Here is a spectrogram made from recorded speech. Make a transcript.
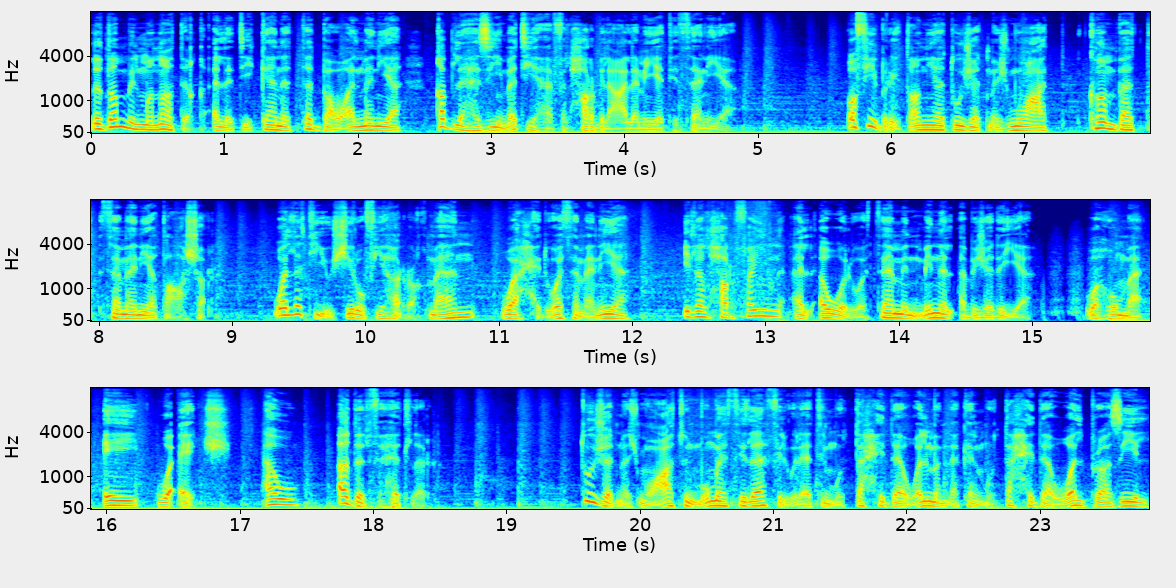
لضم المناطق التي كانت تتبع ألمانيا قبل هزيمتها في الحرب العالمية الثانية. وفي بريطانيا توجد مجموعة كومبات 18 والتي يشير فيها الرقمان واحد وثمانية إلى الحرفين الأول والثامن من الأبجدية وهما A و H أو أدلف هتلر. توجد مجموعات مماثلة في الولايات المتحدة والمملكة المتحدة والبرازيل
